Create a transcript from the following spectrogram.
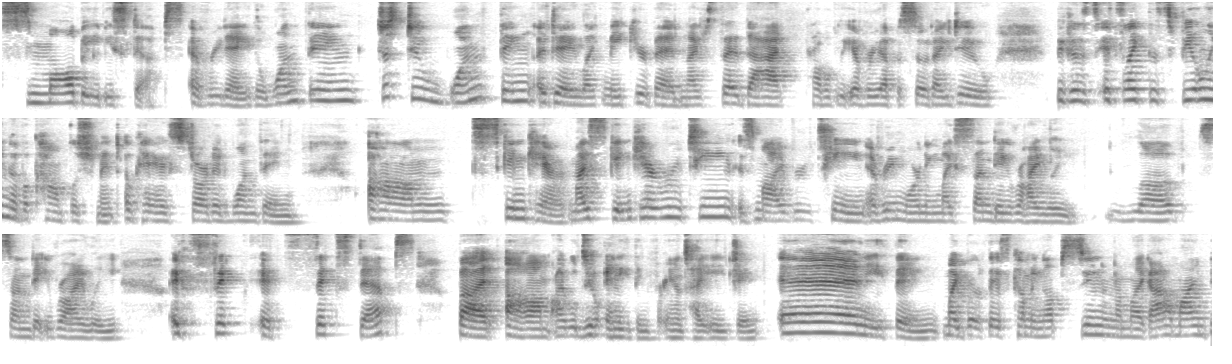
small baby steps every day. The one thing, just do one thing a day, like make your bed. And I've said that probably every episode I do, because it's like this feeling of accomplishment. Okay, I started one thing um, skincare. My skincare routine is my routine every morning. My Sunday Riley. Love Sunday Riley. It's six. It's six steps, but um, I will do anything for anti-aging. Anything. My birthday's coming up soon, and I'm like, I don't mind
